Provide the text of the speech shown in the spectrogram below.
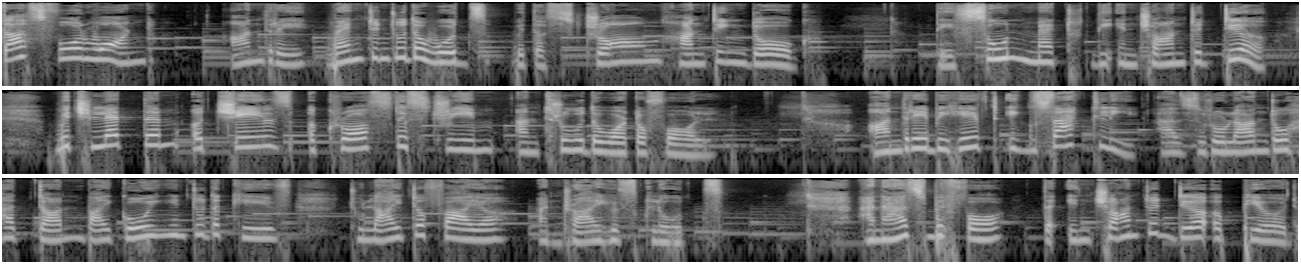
Thus forewarned, Andre went into the woods with a strong hunting dog. They soon met the enchanted deer, which led them a chase across the stream and through the waterfall. Andre behaved exactly as Rolando had done by going into the cave to light a fire and dry his clothes. And as before, the enchanted deer appeared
